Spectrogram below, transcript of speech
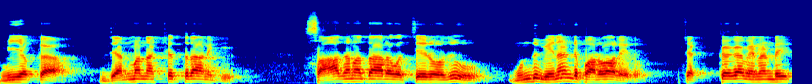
మీ యొక్క జన్మ నక్షత్రానికి సాధన తార వచ్చే రోజు ముందు వినండి పర్వాలేదు. చక్కగా వినండి.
